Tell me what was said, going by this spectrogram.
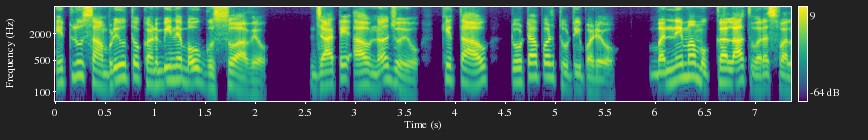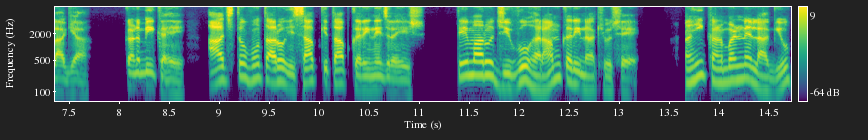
એટલું સાંભળ્યું તો કણબીને બહુ ગુસ્સો આવ્યો. જાટે આવ ન જોયો કે તાવ ટોટા પર તૂટી પડ્યો. બંનેમાં મુક્કા લાત વરસવા લાગ્યા. કણબી કહે, આજ તો હું તારો હિસાબ કિતાબ કરીને જ રહીશ. તે મારું જીવવું હરામ કરી નાખ્યું છે. અહીં કણબણને લાગ્યું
